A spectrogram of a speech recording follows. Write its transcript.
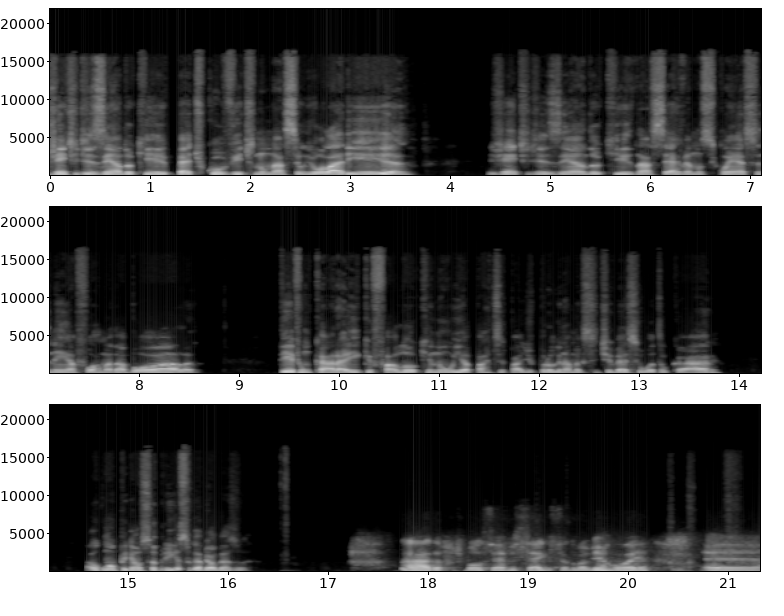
Gente dizendo que Petkovic não nasceu em olaria, gente dizendo que na Sérvia não se conhece nem a forma da bola. Teve um cara aí que falou que não ia participar de programa se tivesse o outro cara. Alguma opinião sobre isso, Gabriel Gazur? Nada, futebol sérvio segue sendo uma vergonha. É...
